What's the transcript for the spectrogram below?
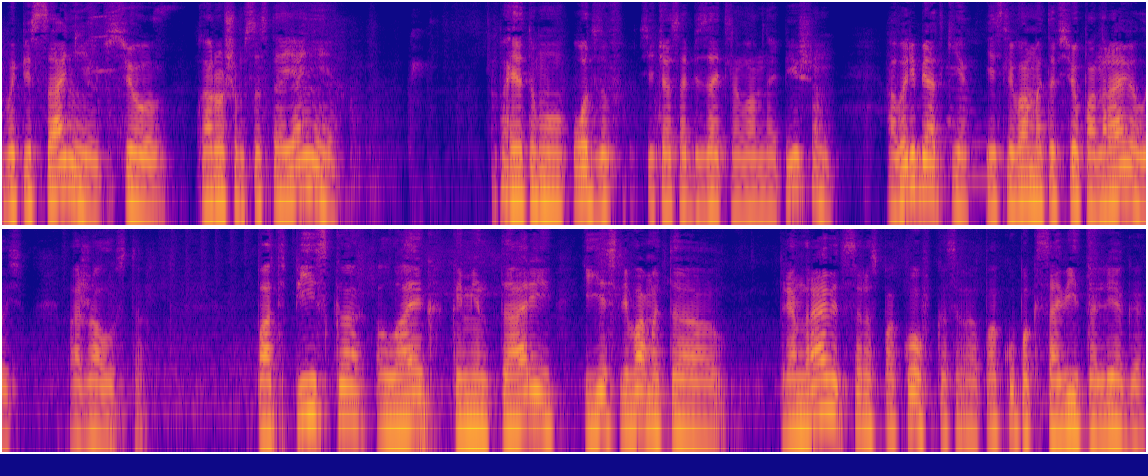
в описании, все в хорошем состоянии. Поэтому отзыв сейчас обязательно вам напишем. А вы, ребятки, если вам это все понравилось, пожалуйста, подписка, лайк, комментарий. И если вам это прям нравится, распаковка покупок с Авито, Лего,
